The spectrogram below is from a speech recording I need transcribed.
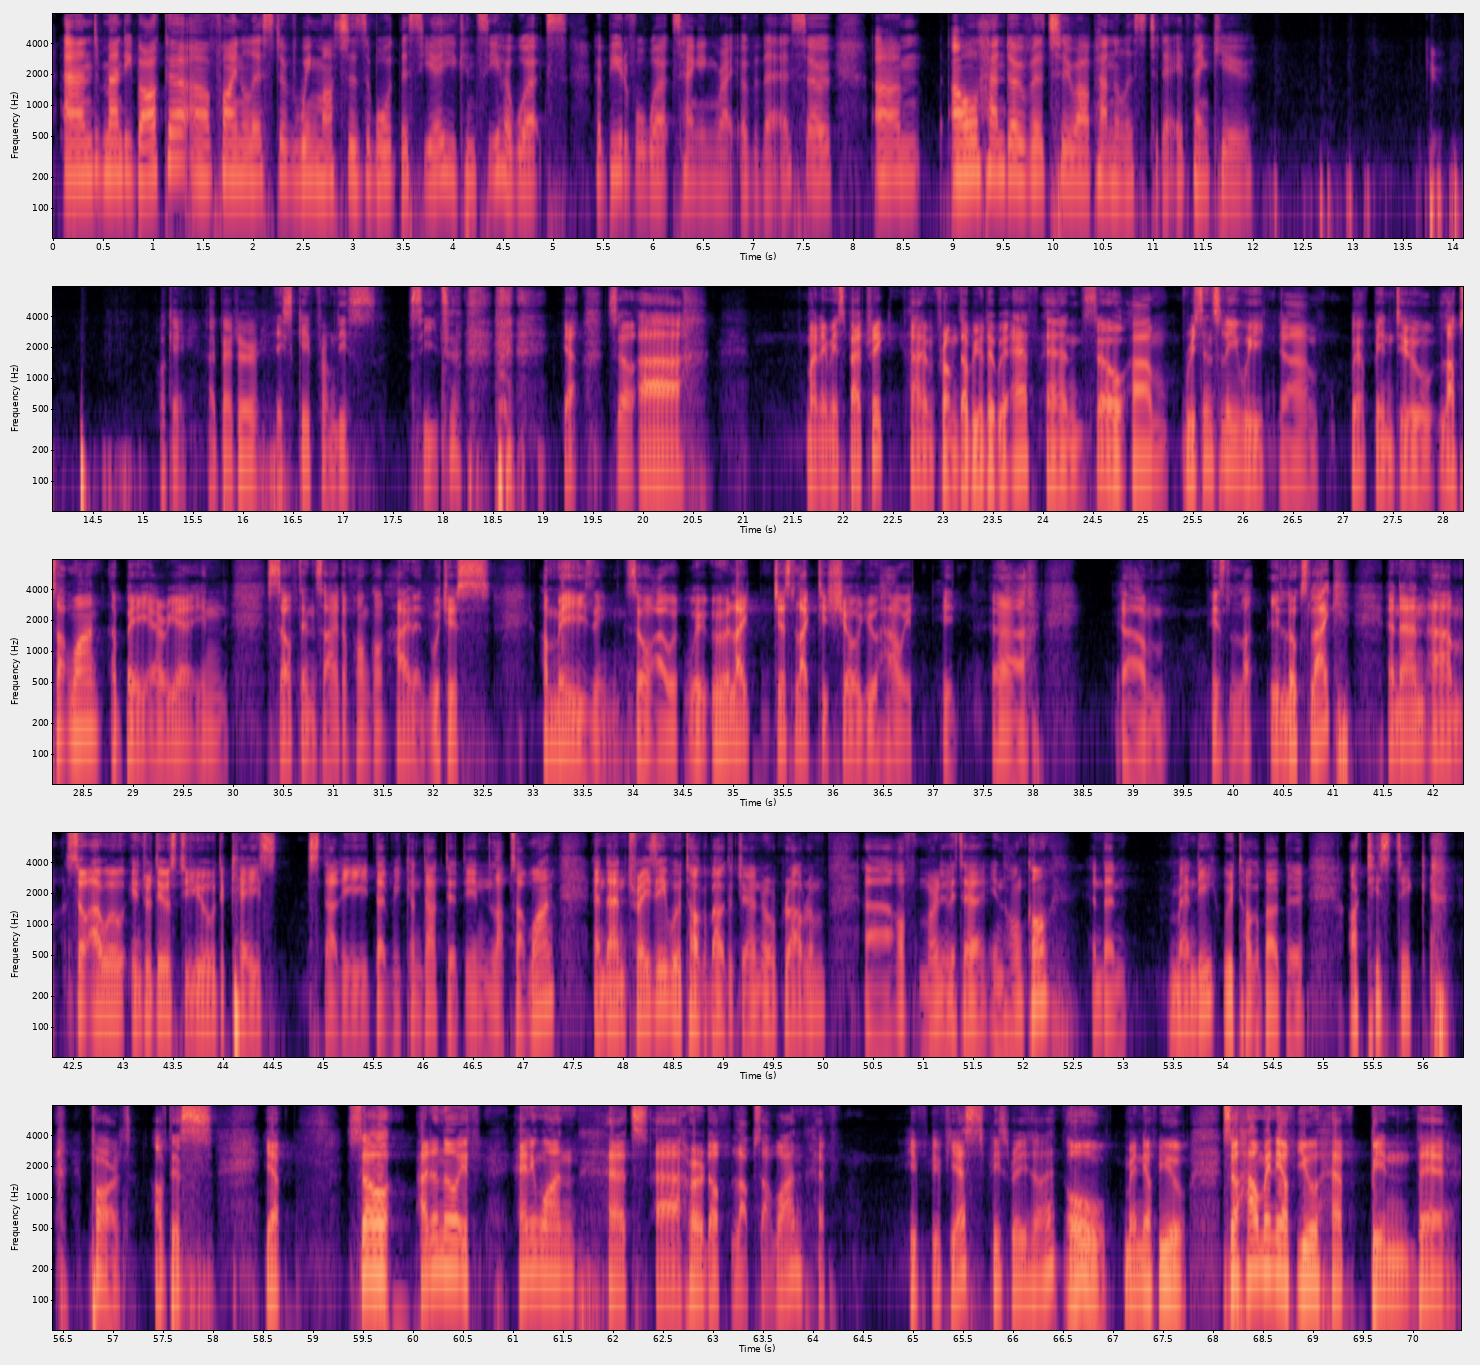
And Mandy Barker, our finalist of Wingmasters Award this year. You can see her works, her beautiful works hanging right over there. So um, I'll hand over to our panelists today. Thank you. Thank you. Okay, I better escape from this seat. yeah, so uh, my name is Patrick. I'm from WWF, and so um, recently we uh, we have been to Lap Sap Wan, a bay area in southern side of Hong Kong Island, which is amazing. So I we, we would like just like to show you how it it uh, um, is it looks like, and then um, so I will introduce to you the case study that we conducted in Sap Wan, and then Tracey will talk about the general problem uh, of marine litter in Hong Kong, and then Mandy will talk about the artistic part of this. Yep. So I don't know if anyone has uh, heard of Sap Wan. Have, if, if yes, please raise your hand. Oh, many of you. So how many of you have been there?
